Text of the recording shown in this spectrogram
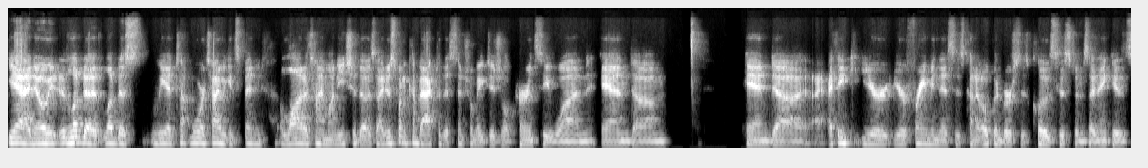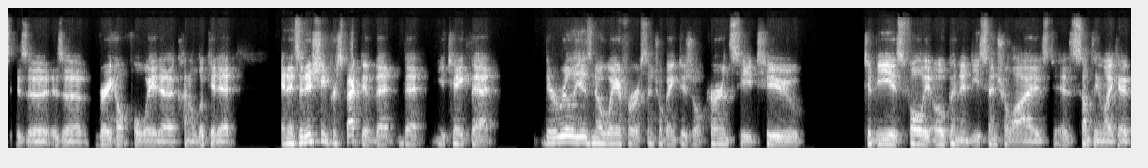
yeah no i'd love to love to we had t- more time. We could spend a lot of time on each of those. I just want to come back to the central bank digital currency one and um, and uh, I think you're you're framing this as kind of open versus closed systems. I think is is a is a very helpful way to kind of look at it, and it's an interesting perspective that that you take that there really is no way for a central bank digital currency to to be as fully open and decentralized as something like a,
